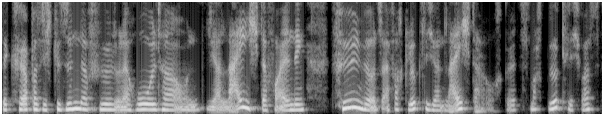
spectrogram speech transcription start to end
der Körper sich gesünder fühlt und erholter und ja leichter vor allen Dingen, fühlen wir uns einfach glücklicher und leichter auch. Das macht wirklich was.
